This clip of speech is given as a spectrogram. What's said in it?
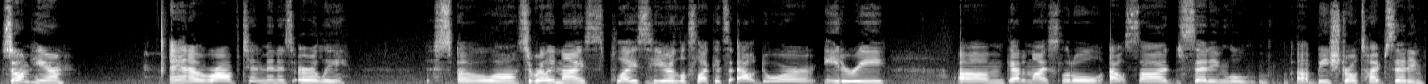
So I'm here and I arrived 10 minutes early so uh, it's a really nice place here. Looks like it's outdoor eatery. Um, got a nice little outside setting, little uh, bistro type setting.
